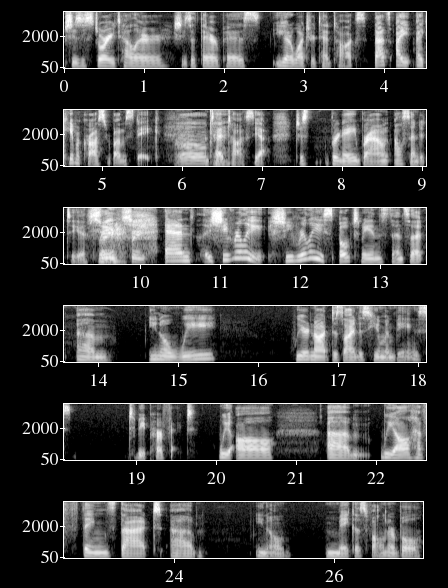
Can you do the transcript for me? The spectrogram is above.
she's a storyteller. She's a therapist. You got to watch her TED talks. That's I I came across her by mistake. oh okay. TED talks. Yeah, just Brene Brown. I'll send it to you. sweet sweet And she really she really spoke to me in the sense that um, you know we we are not designed as human beings to be perfect. We all um, we all have things that um, you know make us vulnerable,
